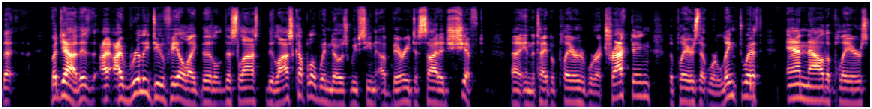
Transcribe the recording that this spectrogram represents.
that but yeah, this, I, I really do feel like the, this last the last couple of windows we've seen a very decided shift uh, in the type of player we're attracting, the players that we're linked with, and now the players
